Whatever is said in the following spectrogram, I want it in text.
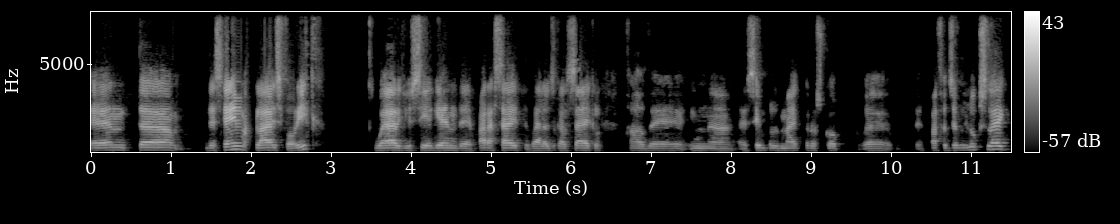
And the same applies for EEC, where you see again the parasite, the biological cycle, how the in uh, a simple microscope uh, the pathogen looks like.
